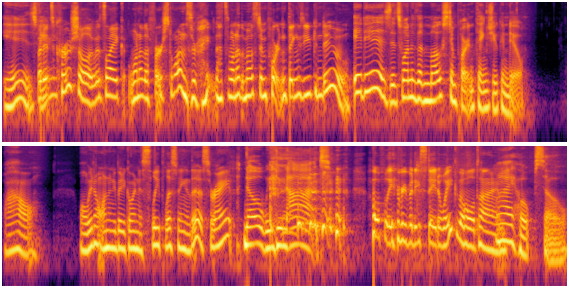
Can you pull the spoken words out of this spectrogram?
is But it's crucial. It was like one of the first ones, right? That's one of the most important things you can do. It is. It's one of the most important things you can do. Wow. Well, we don't want anybody going to sleep listening to this, right? No, we do not. Hopefully, everybody stayed awake the whole time. I hope so.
